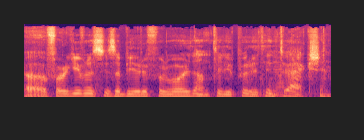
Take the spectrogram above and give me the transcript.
uh, forgiveness is a beautiful word until you put it into yeah. action.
